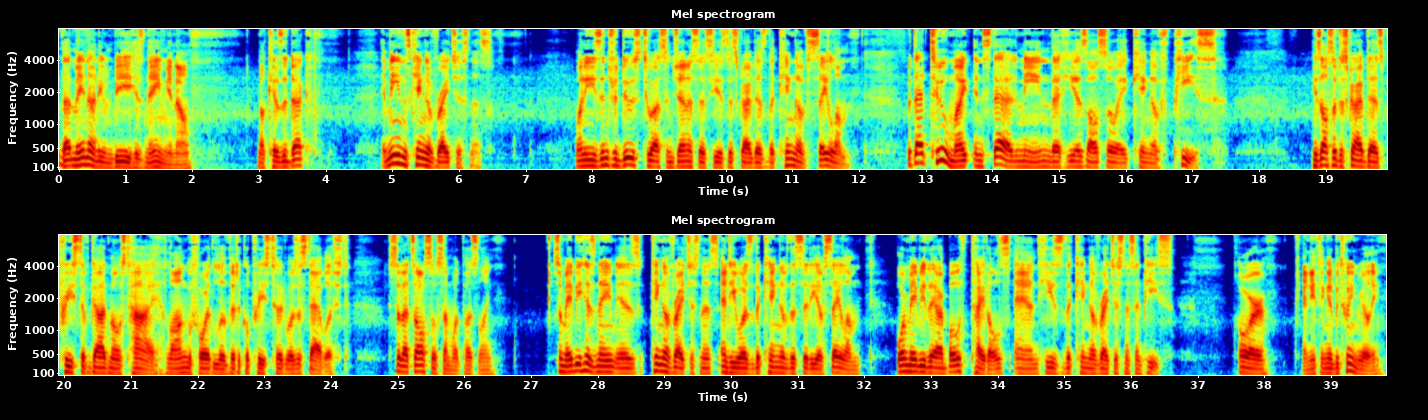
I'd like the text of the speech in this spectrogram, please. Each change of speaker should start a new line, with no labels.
That may not even be his name, you know. Melchizedek. It means king of righteousness. When he's introduced to us in Genesis, he is described as the king of Salem. But that too might instead mean that he is also a king of peace. He's also described as priest of God Most High, long before the Levitical priesthood was established. So that's also somewhat puzzling. So maybe his name is King of Righteousness, and he was the king of the city of Salem. Or maybe they are both titles, and he's the King of Righteousness and Peace. Or anything in between, really.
